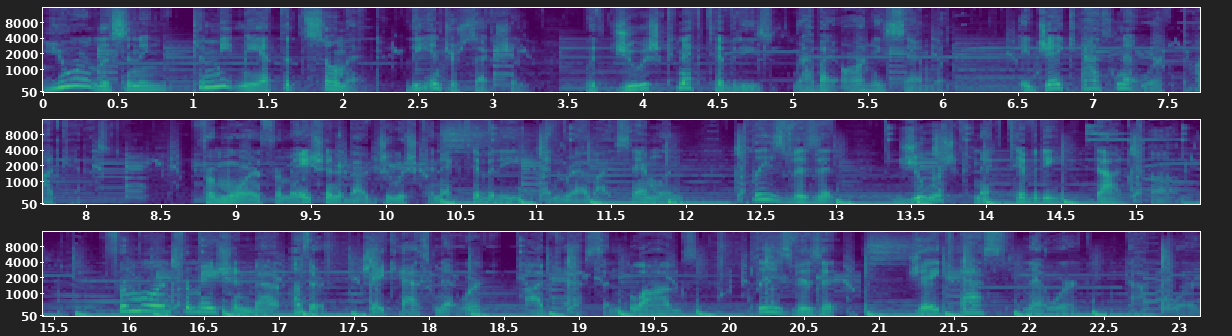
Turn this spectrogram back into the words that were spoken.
You are listening to Meet Me at the Tzomet, the intersection, with Jewish Connectivity's Rabbi Arnie Samlin, a JCast Network podcast. For more information about Jewish Connectivity and Rabbi Samlin, please visit jewishconnectivity.com. For more information about other JCast Network podcasts and blogs, please visit jcastnetwork.org.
